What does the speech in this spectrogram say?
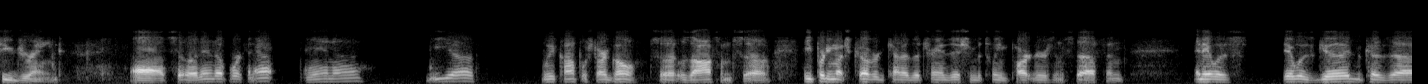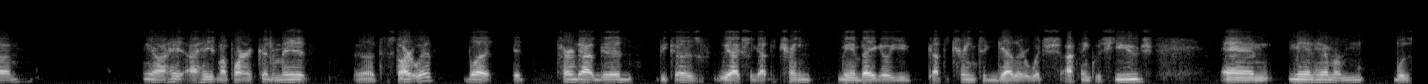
too drained. Uh, so it ended up working out, and uh, we uh, we accomplished our goal. So it was awesome. So he pretty much covered kind of the transition between partners and stuff, and and it was it was good because uh, you know I hate I hate my partner couldn't have made it uh, to start with, but it turned out good because we actually got to train. Me and Bago, you got to train together, which I think was huge, and me and him are was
